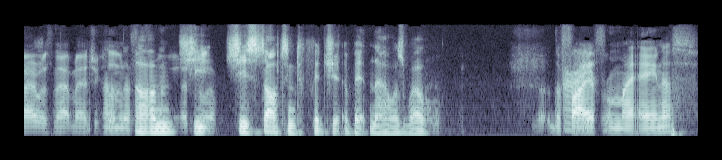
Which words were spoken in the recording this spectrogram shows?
fire was not magical. And the- Um, she whatsoever. she's starting to fidget a bit now as well. The All fire right. from my anus.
